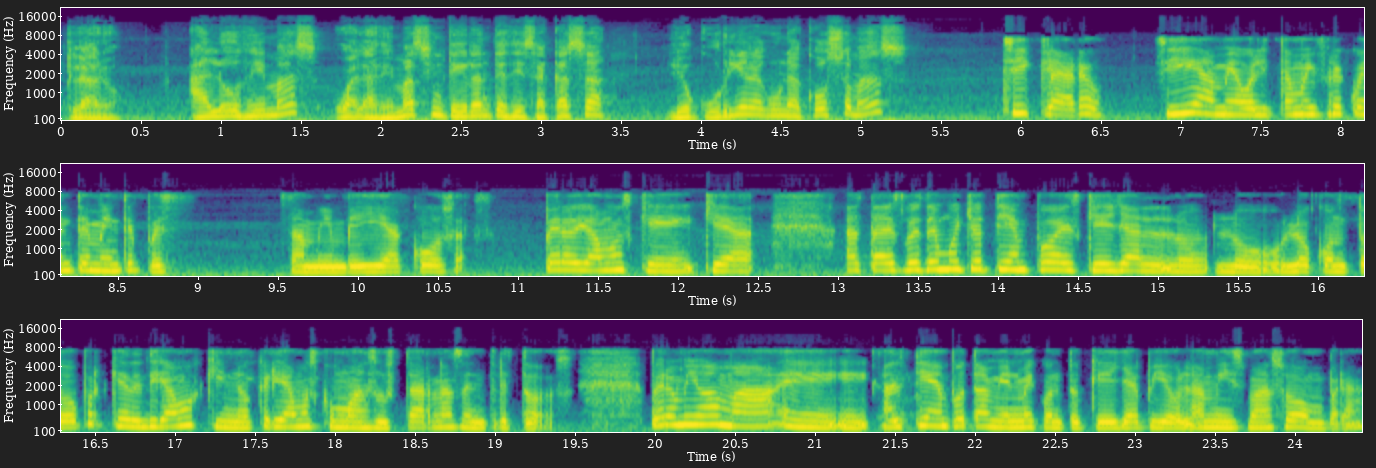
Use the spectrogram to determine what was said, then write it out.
Claro. ¿A los demás o a las demás integrantes de esa casa le ocurrían alguna cosa más? Sí, claro. Sí, a mi abuelita muy frecuentemente pues también veía cosas. Pero digamos que, que hasta después de mucho tiempo es que ella lo, lo, lo contó porque digamos que no queríamos como asustarnos entre todos. Pero mi mamá eh, al tiempo también me contó que ella vio la misma sombra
